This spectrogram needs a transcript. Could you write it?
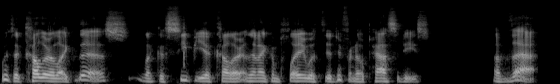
with a color like this, like a sepia color, and then I can play with the different opacities of that.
